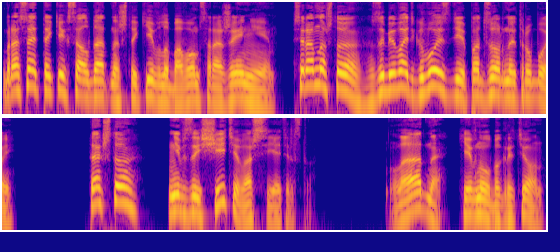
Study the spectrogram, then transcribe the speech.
Бросать таких солдат на штыки в лобовом сражении все равно, что забивать гвозди подзорной трубой. Так что не в защите, ваше сиятельство. Ладно, кивнул Багратион.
